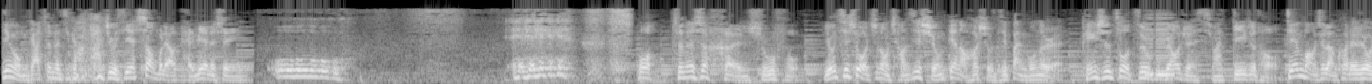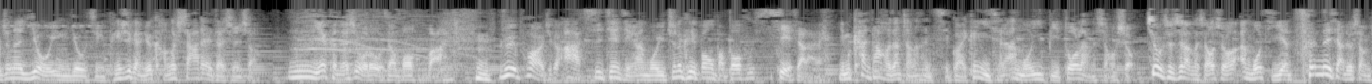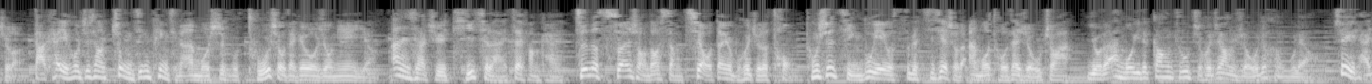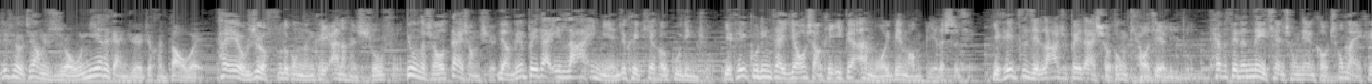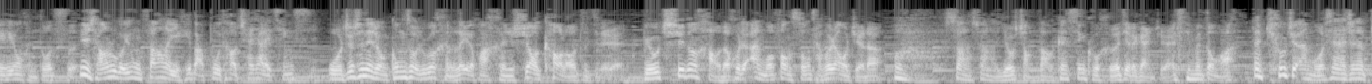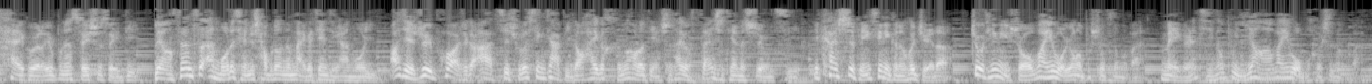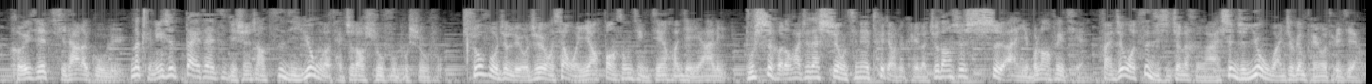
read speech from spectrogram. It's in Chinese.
因为我们家真的经常发出一些上不了台面的声音。哦，哎。哇，真的是很舒服，尤其是我这种长期使用电脑和手机办公的人，平时坐姿又不标准，喜欢低着头，肩膀这两块的肉真的又硬又紧，平时感觉扛个沙袋在身上。嗯，也可能是我的偶像包袱吧。瑞珀尔这个 R7 肩颈按摩仪真的可以帮我把包袱卸下来。你们看它好像长得很奇怪，跟以前的按摩仪比多了两个小手，就是这两个小手按摩体验噌的一下就上去了。打开以后就像重金聘请的按摩师傅徒手在给我揉捏一样，按下去提起来再放开，真的酸爽到想叫，但又不会觉得痛。同时颈部也有四个机械手的按摩头在揉抓。有的按摩仪的钢珠只会这样揉就很无聊，这一台就是有这样揉捏的感觉就很到位。它也有热敷的功能，可以按得很舒服。用的时候戴上去，两边。背带一拉一粘就可以贴合固定住，也可以固定在腰上，可以一边按摩一边忙别的事情，也可以自己拉着背带手动调节力度。Type C 的内嵌充电口，充满也可以用很多次。日常如果用脏了，也可以把布套拆下来清洗。我就是那种工作如果很累的话，很需要犒劳自己的人，比如吃一顿好的或者按摩放松，才会让我觉得，哦，算了算了，有爽到跟辛苦和解的感觉，你们懂吗？但出去按摩现在真的太贵了，又不能随时随地，两三次按摩的钱就差不多能买个肩颈按摩仪。而且瑞珀尔这个 R 七除了性价比高，还有一个很好的点是它有三十天的试用期。你看视频，心里可能会觉得，就听你说，万一我用了不舒服怎么办？每个人体型都不一样啊，万一我不合适怎么办？和一些其他的顾虑，那肯定是戴在自己身上，自己用了才知道舒服不舒服。舒服就留着用，像我一样放松颈肩，缓解压力。不适合的话，就在试用期内退掉就可以了，就当是试按，也不浪费钱。反正我自己是真的很爱，甚至用完就跟朋友推荐了。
